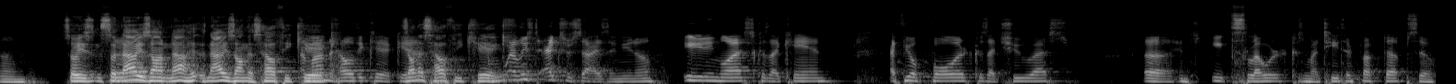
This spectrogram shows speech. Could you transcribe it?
Um, So he's so now he's on now now he's on this healthy kick. I'm on the healthy kick. he's yeah. on this healthy kick. At least exercising, you know, eating less because I can. I feel fuller because I chew less, uh, and eat slower because my teeth are fucked up. So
